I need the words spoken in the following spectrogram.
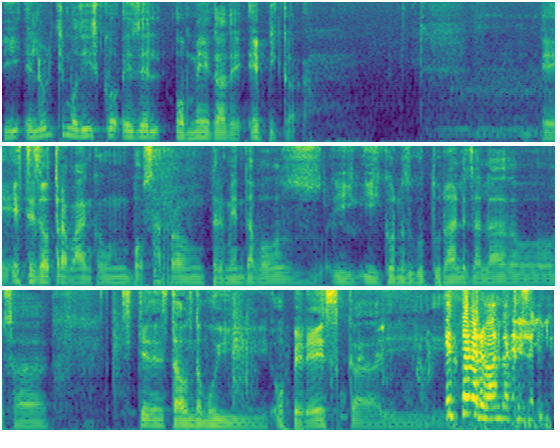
Y el último disco es el Omega de Épica. Eh, este es de otra banda, con un vozarrón, tremenda voz y, y con los guturales al lado. O sea, sí tiene esta onda muy operesca y Qué chévere banda que es ella.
